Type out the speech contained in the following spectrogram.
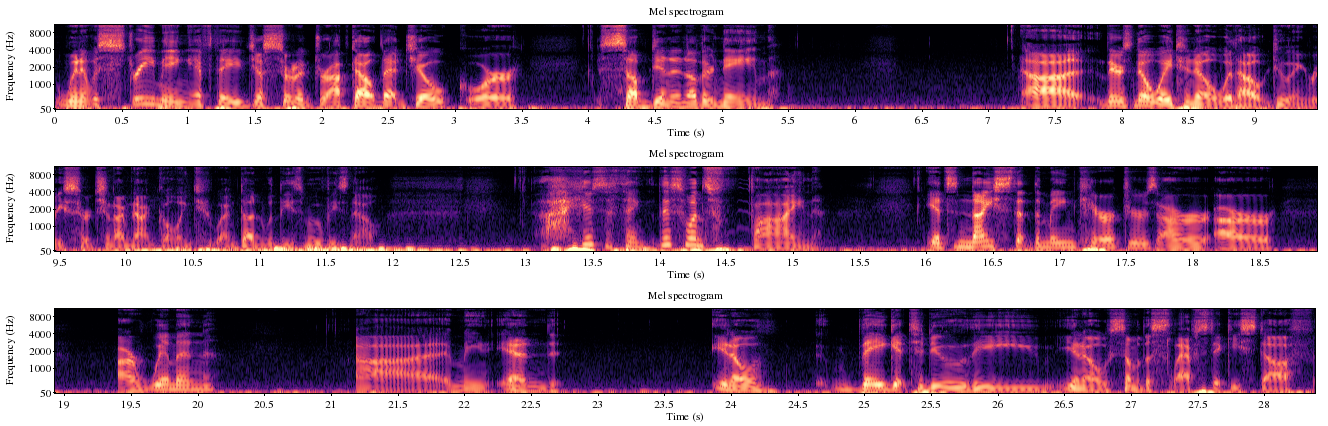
when it was streaming if they just sort of dropped out that joke or subbed in another name. Uh, there's no way to know without doing research, and I'm not going to. I'm done with these movies now. Uh, here's the thing: this one's fine. It's nice that the main characters are are are women. Uh, I mean, and you know, they get to do the you know some of the slapsticky stuff.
